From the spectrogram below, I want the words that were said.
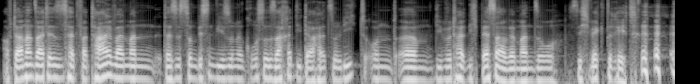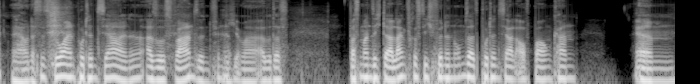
Auf der anderen Seite ist es halt fatal, weil man, das ist so ein bisschen wie so eine große Sache, die da halt so liegt und ähm, die wird halt nicht besser, wenn man so sich wegdreht. ja, und das ist so ein Potenzial, ne? Also ist Wahnsinn, finde ja. ich immer. Also das, was man sich da langfristig für ein Umsatzpotenzial aufbauen kann, ja. Ähm,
